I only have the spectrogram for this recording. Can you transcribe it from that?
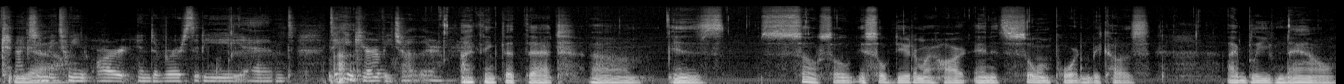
connection yeah. between art and diversity and taking I, care of each other. I think that that um, is so so is so dear to my heart, and it's so important because I believe now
